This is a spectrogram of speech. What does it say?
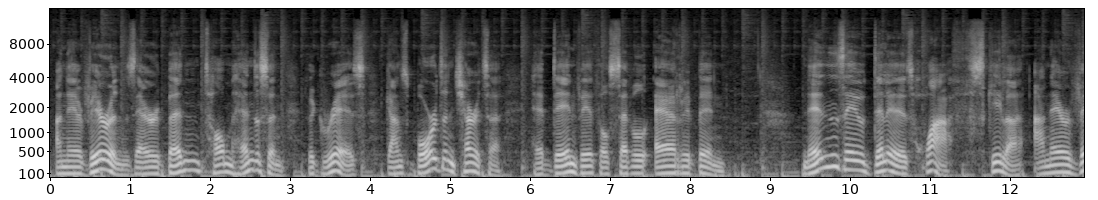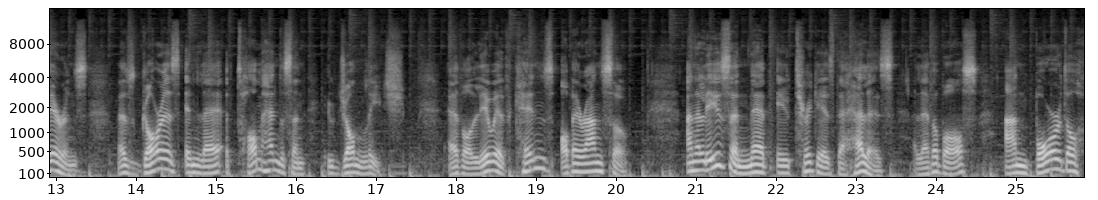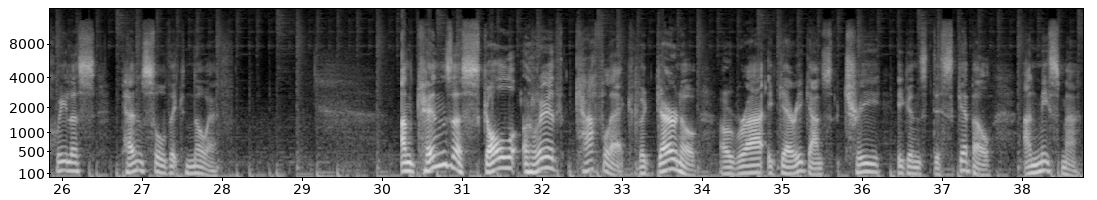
an er virens er ben Tom Henderson, the Greys, gans board and charita, heb den veth o sevel er bin. Nens eu diles hwath skila an er virens, as gores in le Tom Henderson u John Leach. Evo liwyd kins oberanso. An Elisa neb eu triges de helles, a leva bos, an board o huilas pensoldic noeth. An kins a skol rydd Catholic, the gerno, a ra i geri gans tri igans disgibel, an misma.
